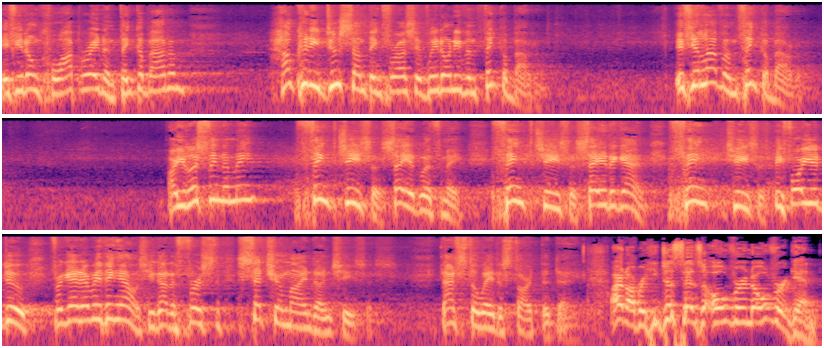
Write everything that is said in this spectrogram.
if you don't cooperate and think about Him? How could He do something for us if we don't even think about Him? If you love Him, think about Him. Are you listening to me? Think Jesus. Say it with me. Think Jesus. Say it again. Think Jesus. Before you do, forget everything else. You got to first set your mind on Jesus. That's the way to start the day. All right, Aubrey, he just says over and over again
